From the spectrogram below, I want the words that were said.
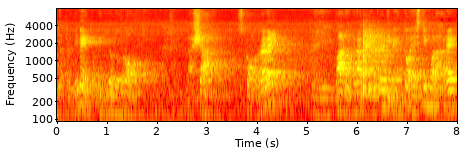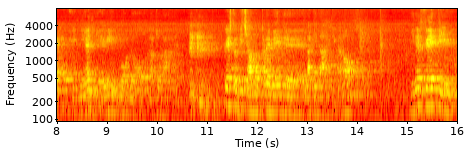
di apprendimento, quindi io dovrò lasciare scorrere i vari gradi di apprendimento e stimolare i miei allievi in modo naturale. Questo diciamo prevede la didattica, no? In effetti eh,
